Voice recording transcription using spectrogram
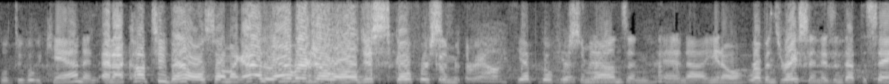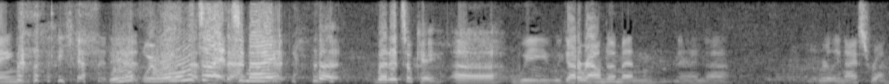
we'll do what we can. And, and I caught two barrels, so I'm like, ah, the average, oh well, just go for Go some. for the rounds. Yep, go for Yes, some ma'am. rounds and, and uh, you know, Rubbin's racing. Isn't that the saying? yes, it we, is. we were a little That's tight exactly tonight, it. but but it's okay. Uh, we we got around them and and uh, really nice run.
